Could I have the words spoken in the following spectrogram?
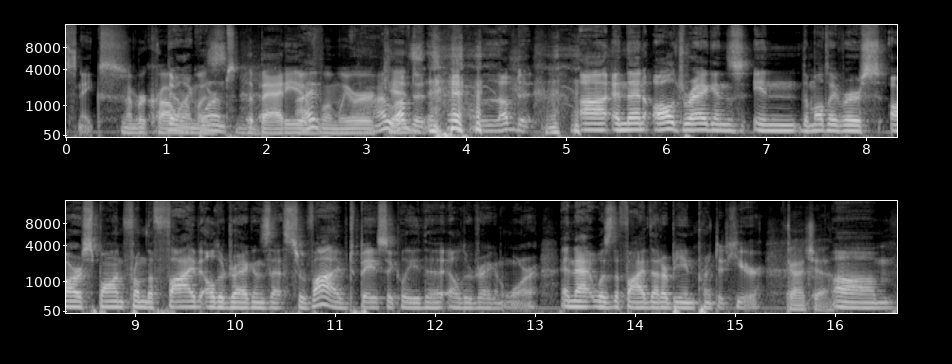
snakes. Remember, Craw Wurm like was worms. the baddie of I- when we were I kids. loved it. I loved it. Uh, and then all dragons in the multiverse are spawned from the five elder dragons that survived, basically the Elder Dragon War, and that was the five that are being printed here. Gotcha. Um,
